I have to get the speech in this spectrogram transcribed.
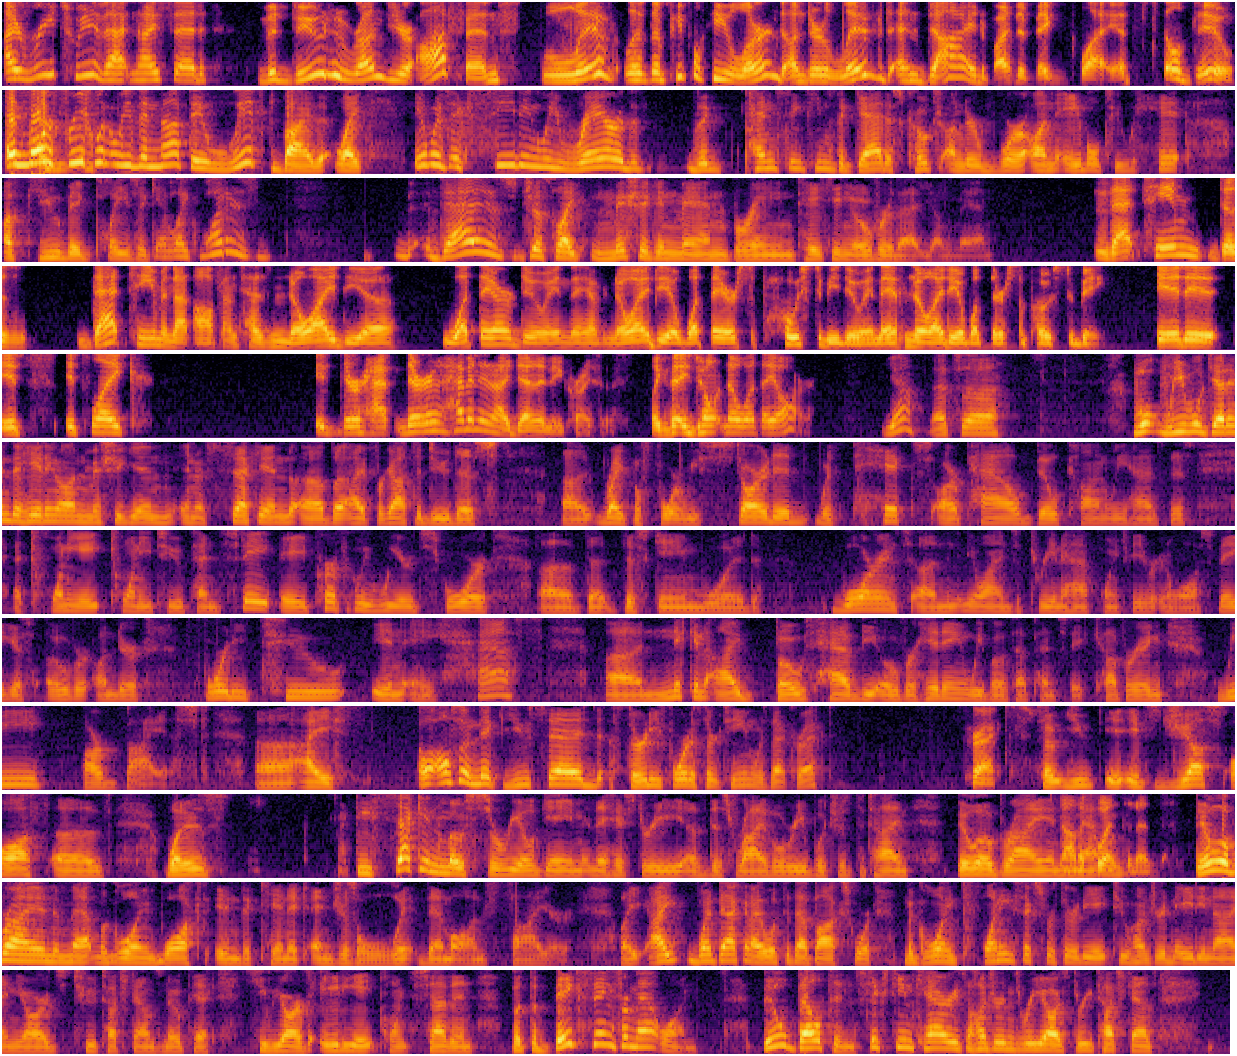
I retweeted that and I said, the dude who runs your offense lived the people he learned under lived and died by the big play. And still do. And more and, frequently than not they lived by the like it was exceedingly rare that the penn state teams the gaddis coach under were unable to hit a few big plays again. Like what is that is just like michigan man brain taking over that young man. That team does that team and that offense has no idea what they are doing. They have no idea what they are supposed to be doing. They have no idea what they're supposed to be. It is it's it's like it, they're ha- they're having an identity crisis. Like they don't know what they are. Yeah, that's uh well, we will get into hating on Michigan in a second, uh, but I forgot to do this uh, right before we started with picks. Our pal Bill Connelly has this at 28 22 Penn State, a perfectly weird score uh, that this game would warrant. Uh, the Nittany Lions a three and a half point favorite in Las Vegas, over under 42 in a half. Uh, Nick and I both have the over hitting. We both have Penn State covering. We are biased. Uh, I oh, also Nick, you said 34 to 13. Was that correct? Correct. So you, it's just off of what is the second most surreal game in the history of this rivalry, which was the time Bill O'Brien, not a Matt coincidence, Bill O'Brien and Matt McGloin walked into Kinnick and just lit them on fire. Like I went back and I looked at that box score. McGloin twenty six for thirty eight, two hundred and eighty nine yards, two touchdowns, no pick, QBR of eighty eight point seven. But the big thing from that one, Bill Belton, sixteen carries, one hundred and three yards, three touchdowns.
